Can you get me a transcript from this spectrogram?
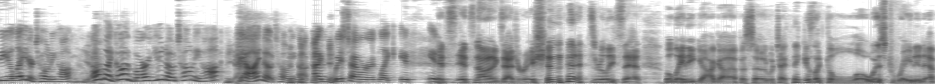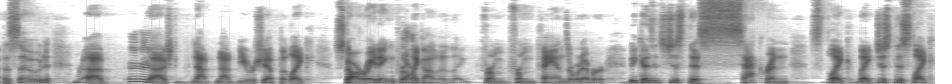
See you later, Tony Hawk. Yeah. Oh my God, Bart, you know Tony Hawk? Yeah. Yeah, I know Tony Hawk. I wish I were like it's it's, It's it's not an exaggeration. it's really sad. The Lady Gaga episode, which I think is like the lowest rated episode, uh, Mm-hmm. uh, not not viewership, but like star rating for Yeah. like on the like, from from fans or whatever, because it's just this saccharine, like like just this like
